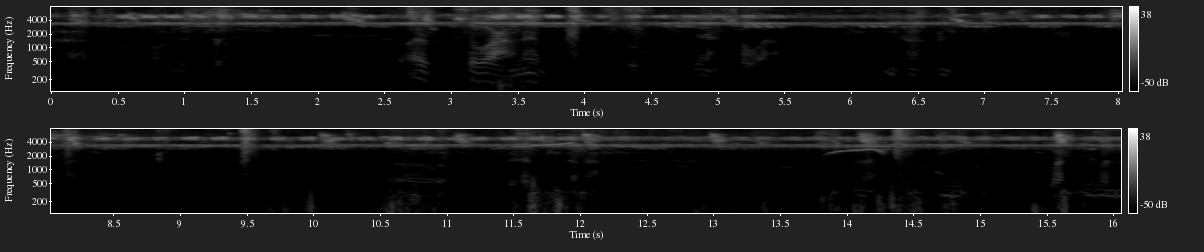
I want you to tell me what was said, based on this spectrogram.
นะฮะสพเรือนเกับสว่างนะครับแจ้งสว่างตีห้าครึ่งนะเออแดดเหมือนกันนะนะของวันนี้มัน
